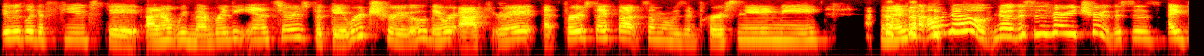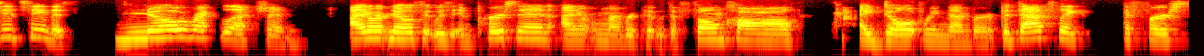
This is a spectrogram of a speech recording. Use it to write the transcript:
It was like a fugue state. I don't remember the answers, but they were true. They were accurate. At first, I thought someone was impersonating me. And I thought, oh no, no, this is very true. This is, I did say this. No recollection I don't know if it was in person. I don't remember if it was a phone call. I don't remember. But that's like the first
